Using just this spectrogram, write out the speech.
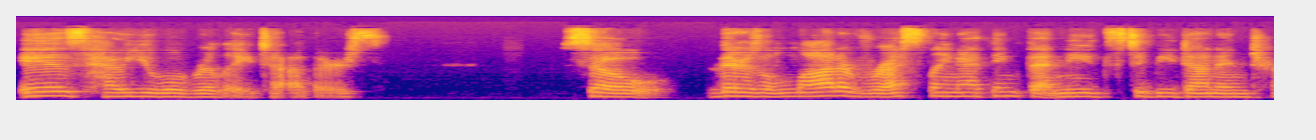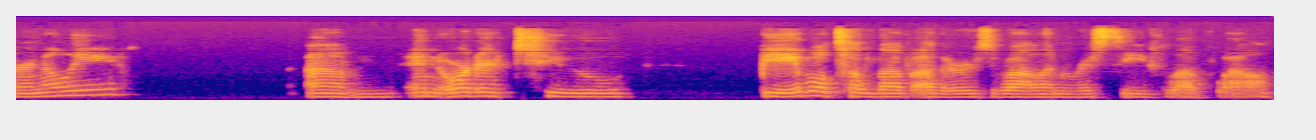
is how you will relate to others. So there's a lot of wrestling I think that needs to be done internally um, in order to be able to love others well and receive love well.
